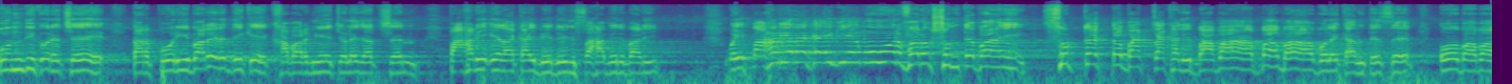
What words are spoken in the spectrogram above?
বন্দি করেছে, তার পরিবারের দিকে খাবার নিয়ে চলে যাচ্ছেন পাহাড়ি এলাকায় বেদুইন সাহাবের বাড়ি। ওই পাহাড়ি এলাকায় গিয়ে উমর ফারুক শুনতে পায়। ছোট্ট একটা বাচ্চা খালি বাবা বাবা বলে কানতেছে। ও বাবা,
